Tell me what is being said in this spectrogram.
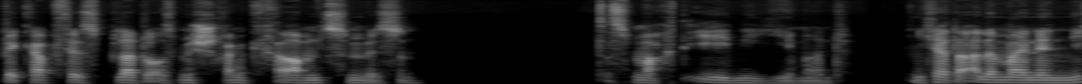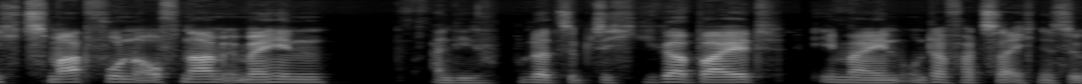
Backup-Festplatte aus dem Schrank kramen zu müssen. Das macht eh nie jemand. Ich hatte alle meine Nicht-Smartphone-Aufnahmen immerhin an die 170 Gigabyte immer in Unterverzeichnisse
